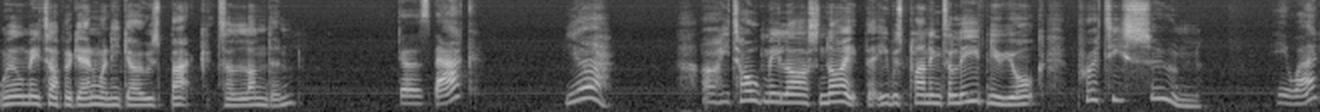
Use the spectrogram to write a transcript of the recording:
We'll meet up again when he goes back to London. Goes back? Yeah. Uh, he told me last night that he was planning to leave New York pretty soon. He what?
